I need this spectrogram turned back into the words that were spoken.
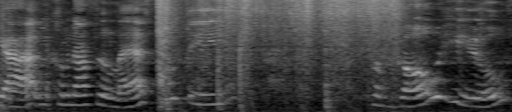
got. We're coming down to the last two things. Some gold heels.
